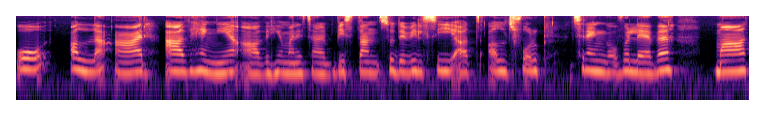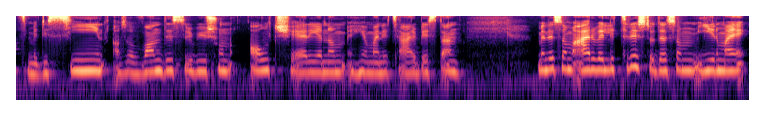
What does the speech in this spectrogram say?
Og alle er avhengige av humanitær bistand. Så det vil si at alt folk trenger å overleve, mat, medisin, altså vanndistribusjon, alt skjer gjennom humanitær bistand. Men det som er veldig trist, og det som gir meg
